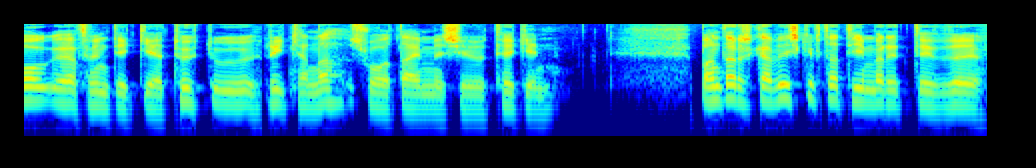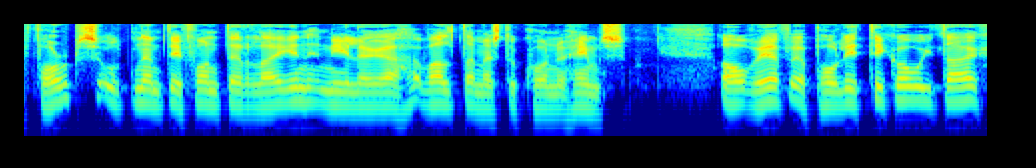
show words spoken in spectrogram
og fundi G20 ríkjana svo dæmi séu tekinn. Bandariska viðskiptatímaritið Forbes útnemdi von der Leyen nýlega valdamestu konu heims. Á VF Politico í dag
